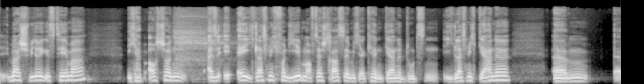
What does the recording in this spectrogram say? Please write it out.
immer schwieriges Thema. Ich habe auch schon, also ey, ich lass mich von jedem auf der Straße, der mich erkennt, gerne duzen. Ich lass mich gerne, ähm, äh,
